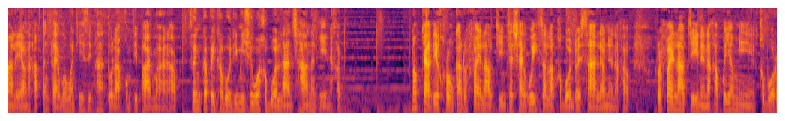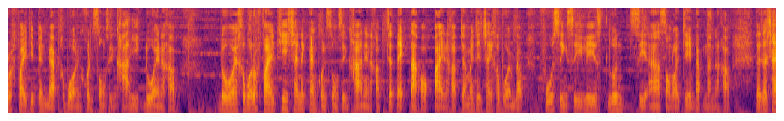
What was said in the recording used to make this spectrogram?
มาแล้วนะครับ ตั้งแต่เมื่อวันที่ 15 ตุลาคมที่ผ่านมานะครับ ซึ่งก็เป็นขบวนที่มีชื่อว่าขบวนล้านช้างนั่นเองนะครับ นอกจากที่โครงการรถไฟลาวจีนจะใช้วิ่งสำหรับขบวนโดยสารแล้วเนี่ยนะครับ รถไฟลาวจีนเนี่ยนะครับก็ยังมีขบวนรถไฟที่เป็นแบบขบวนขนส่งสินค้าอีกด้วยนะครับ โดยขบวนรถไฟที่ใช้ในการขนส่งสินค้าเนี่ยนะครับจะแตกต่างออกไปนะครับ จะไม่ได้ใช้ขบวนแบบ Full Sing Series รุ่น CR 200J แบบนั้นนะครับ แต่จะใช้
